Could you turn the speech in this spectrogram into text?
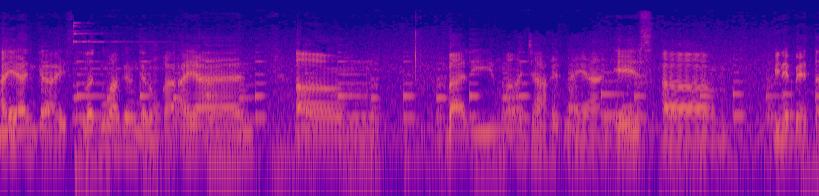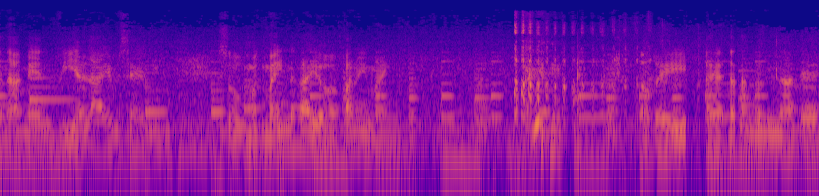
Ayan, guys. Ba't gumaganong-ganong ka? Ayan. Um, bali, yung mga jacket na yan is um, binibenta namin via live selling. So, mag-mine na kayo. Paano yung mine? okay. Ayan, tatanggalin natin.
